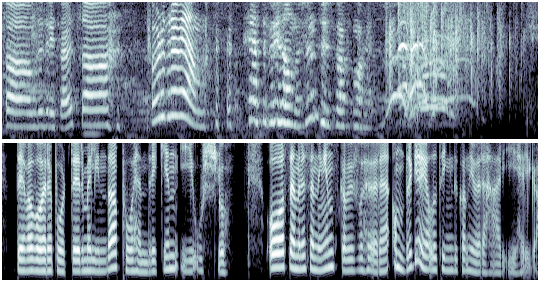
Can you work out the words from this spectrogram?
Så om du driter deg ut, så får du prøve igjen. Jeg heter Frida Andersen. Tusen takk for meg. Det var vår reporter Melinda på Henriken i Oslo. Og senere i sendingen skal vi få høre andre gøyale ting du kan gjøre her i helga.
